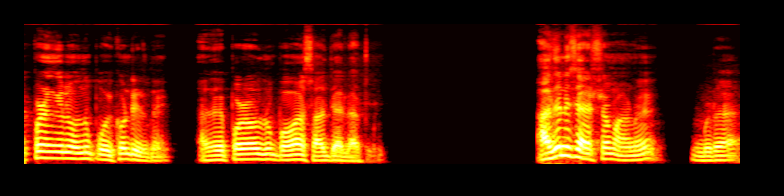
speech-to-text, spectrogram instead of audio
എപ്പോഴെങ്കിലും ഒന്ന് പോയിക്കൊണ്ടിരുന്നത്. അത് എപ്പോഴൊന്നും പോകാൻ സാധ്യമല്ലാത്തത്. അതിനുശേഷമാണ് ഇവിടെ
